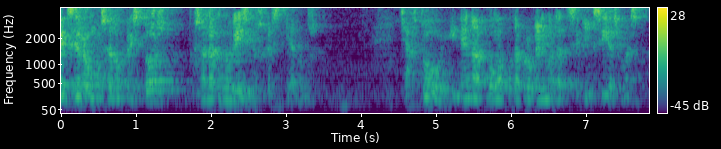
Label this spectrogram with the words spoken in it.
Δεν ξέρω όμως αν ο Χριστός τους αναγνωρίζει ως χριστιανούς. Και αυτό είναι ένα ακόμα από τα προβλήματα της Εκκλησίας μας.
